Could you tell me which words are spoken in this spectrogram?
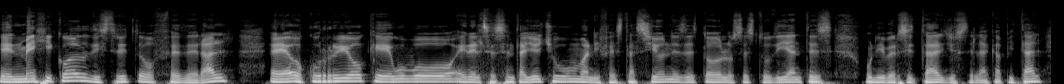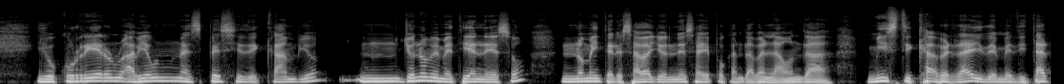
en México, Distrito Federal, eh, ocurrió que hubo, en el 68 hubo manifestaciones de todos los estudiantes universitarios de la capital y ocurrieron, había una especie de cambio. Mm, yo no me metía en eso, no me interesaba, yo en esa época andaba en la onda mística, ¿verdad? Y de meditar,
